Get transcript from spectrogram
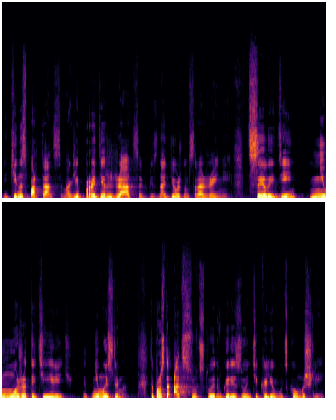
и киноспартанцы могли продержаться в безнадежном сражении целый день, не может идти и речь. Это немыслимо. Это просто отсутствует в горизонте голливудского мышления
